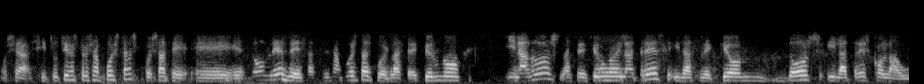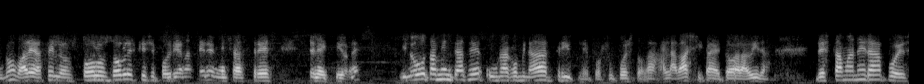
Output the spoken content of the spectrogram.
o sea, si tú tienes tres apuestas, pues hace eh, dobles de esas tres apuestas, pues la selección 1 y la 2, la selección 1 y la 3 y la selección 2 y la 3 con la 1, ¿vale? Hace los, todos los dobles que se podrían hacer en esas tres selecciones. Y luego también te hace una combinada triple, por supuesto, la, la básica de toda la vida. De esta manera, pues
